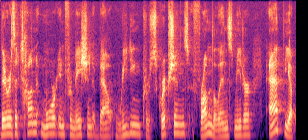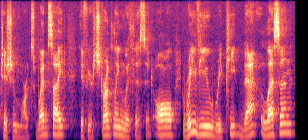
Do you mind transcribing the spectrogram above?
There is a ton more information about reading prescriptions from the lens meter at the Optician Works website. If you're struggling with this at all, review, repeat that lesson,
